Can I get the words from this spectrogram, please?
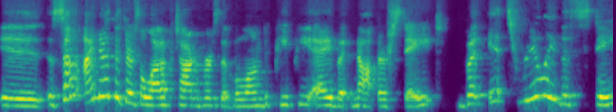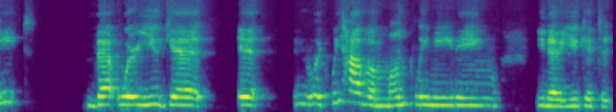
is some I know that there's a lot of photographers that belong to PPA but not their state, but it's really the state that where you get it like we have a monthly meeting, you know, you get to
